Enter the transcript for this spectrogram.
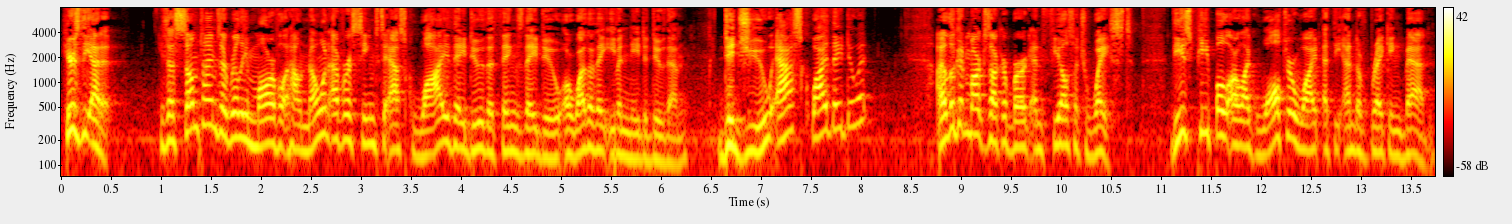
Here's the edit. He says, Sometimes I really marvel at how no one ever seems to ask why they do the things they do or whether they even need to do them. Did you ask why they do it? I look at Mark Zuckerberg and feel such waste. These people are like Walter White at the end of Breaking Bad.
